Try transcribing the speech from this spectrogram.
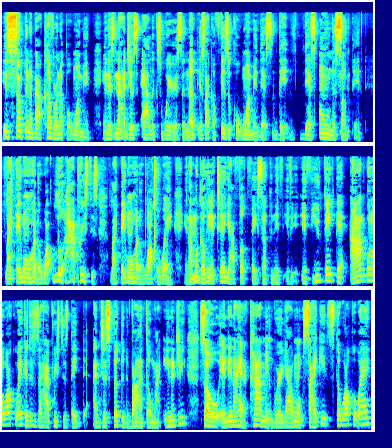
it's something about covering up a woman. And it's not just alex where it's another it's like a physical woman that's that that's on to something. Like they want her to walk look high priestess like they want her to walk away. And i'm gonna go ahead and tell y'all fuck face something. If if, if you think that i'm gonna walk away because this is a high priestess they i just felt the divine throw my energy. So and then i had a comment where y'all want psychics to walk away.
